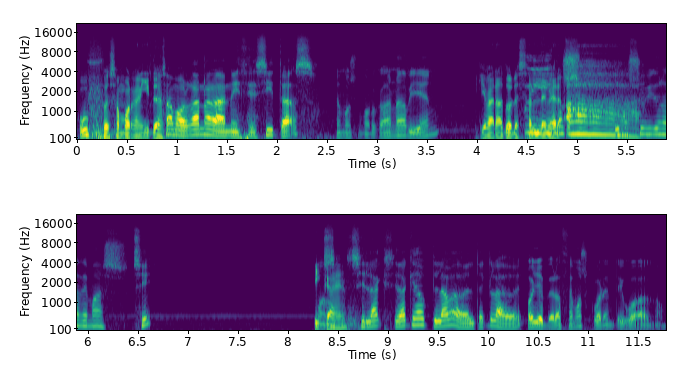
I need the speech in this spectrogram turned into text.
Uf, esa morganita. Esa Morgana la necesitas. Tenemos Morgana, bien. Qué barato le sale Uy, ver. hemos- ¡Ah! Hemos subido una de más. Sí. Pica, ¿eh? Se le, ha, se le ha quedado clavado el teclado, ¿eh? Oye, pero hacemos 40 igual, ¿no?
